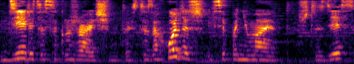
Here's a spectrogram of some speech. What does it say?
делится с окружающими. То есть ты заходишь, и все понимают, что здесь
